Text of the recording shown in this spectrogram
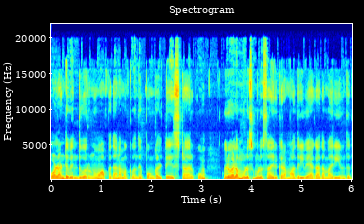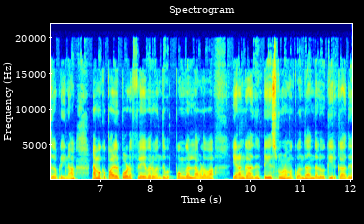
குழண்டு வெந்து வரணும். அப்போ தான் நமக்கு வந்து பொங்கல் டேஸ்ட்டாக இருக்கும். ஒருவேளை முழுசு முழுசாக இருக்கிற மாதிரி வேகாத மாதிரி இருந்தது அப்படின்னா நமக்கு பருப்போட ஃப்ளேவர் வந்து பொங்கல் அவ்வளோவா இறங்காது. டேஸ்ட்டும் நமக்கு வந்து அந்த அளவுக்கு இருக்காது.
